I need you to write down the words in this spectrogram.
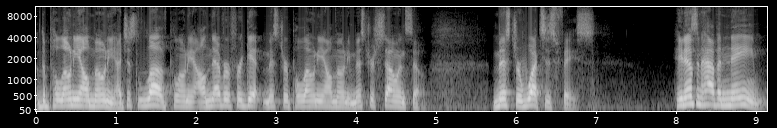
The Poloni Almoni. I just love Poloni. I'll never forget Mr. Poloni Almoni, Mr. So and so, Mr. What's His Face. He doesn't have a name.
